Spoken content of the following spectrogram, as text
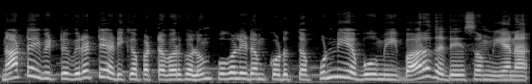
நாட்டை விட்டு விரட்டி அடிக்கப்பட்டவர்களும் புகலிடம் கொடுத்த புண்ணிய பூமி பாரத தேசம் என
